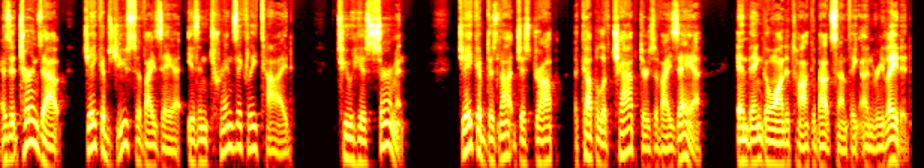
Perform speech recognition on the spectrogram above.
As it turns out, Jacob's use of Isaiah is intrinsically tied to his sermon. Jacob does not just drop a couple of chapters of Isaiah and then go on to talk about something unrelated.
